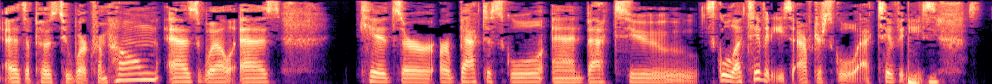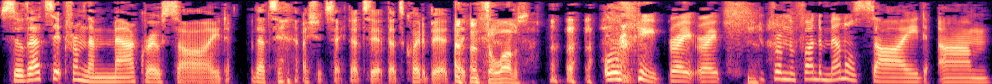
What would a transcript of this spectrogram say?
as opposed to work from home, as well as kids are, are back to school and back to school activities, after school activities. So that's it from the macro side. That's it. I should say that's it. That's quite a bit. that's a lot of. right, right, right. Yeah. From the fundamental side, um,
